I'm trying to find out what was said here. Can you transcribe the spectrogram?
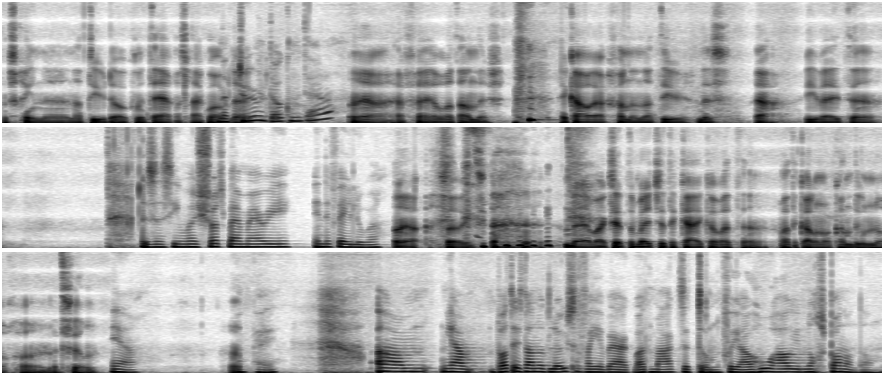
misschien eh, natuurdocumentaires lijkt me ook leuk. Natuurdocumentaire? Nou ja, even heel wat anders. ik hou erg van de natuur. Dus ja, wie weet. eh, Dus dan zien we Shots by Mary in de Veluwe. oh ja, zoiets. nee, maar ik zit een beetje te kijken wat, eh, wat ik allemaal kan doen nog met film. Ja. Oké. Ehm, ja, wat is dan het leukste van je werk? Wat maakt het dan voor jou? Hoe hou je het nog spannend dan?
